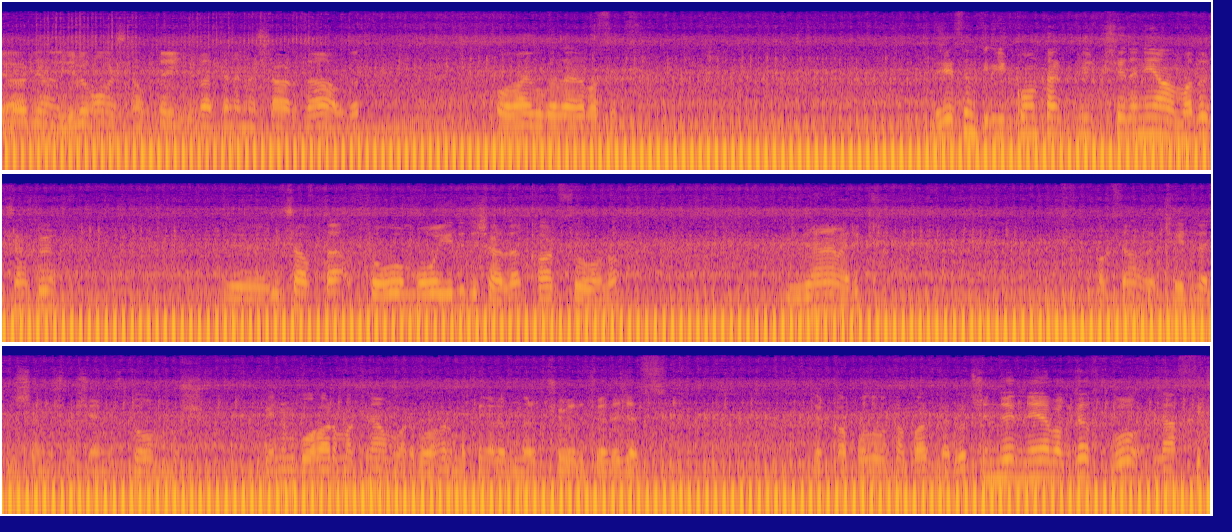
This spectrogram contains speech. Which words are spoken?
Gördüğünüz gibi 13.7 zaten hemen şarjı aldı. Olay bu kadar basit. Diyeceksin ki ilk kontak ilk şeyde niye almadı? Çünkü 3 hafta soğuğu moğu yedi dışarıda kar soğuğunu. İlgilenemedik. Baksanıza kediler işemiş, işemiş, donmuş. Benim buhar makinem var. Buhar makineyle bunları çöyle çözeceğiz. İşte kapalı kapak veriyoruz. Şimdi neye bakacağız? Bu lastik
